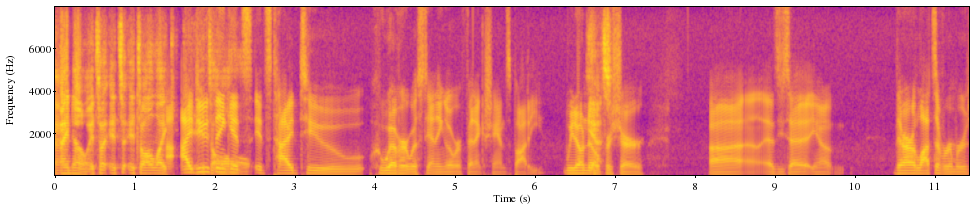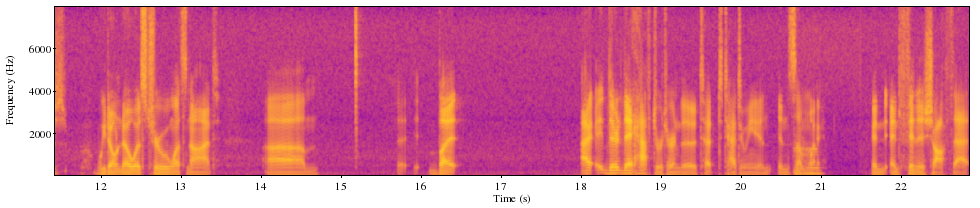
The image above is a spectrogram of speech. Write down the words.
I know it's it's it's all like I, I do it's think all- it's it's tied to whoever was standing over Fennec Shand's body. We don't know Yes. for sure. Uh, as you said, you know, there are lots of rumors. We don't know what's true and what's not. Um, but I they they have to return to, Ta- to Tatooine in, in some Mm-hmm. way, and and finish off that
